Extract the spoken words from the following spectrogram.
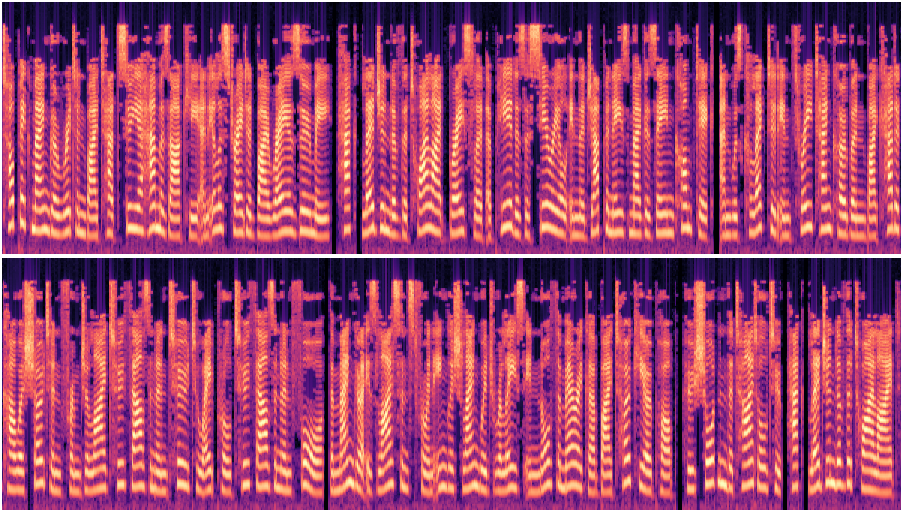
Topic manga written by Tatsuya Hamazaki and illustrated by Rei Izumi, Hack, Legend of the Twilight Bracelet appeared as a serial in the Japanese magazine Comptiq, and was collected in three tankobon by Kadokawa Shoten from July 2002 to April 2004. The manga is licensed for an English-language release in North America by Tokyopop, who shortened the title to, Hack, Legend of the Twilight.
